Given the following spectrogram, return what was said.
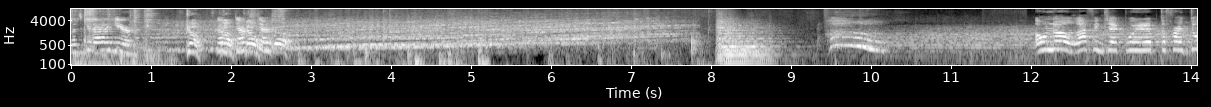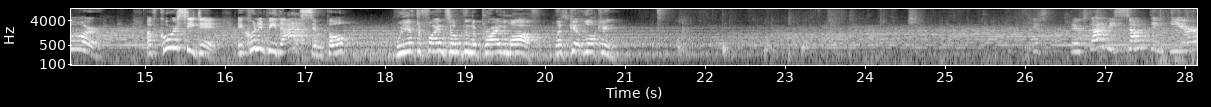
Let's get out of here. Go, go, go downstairs. Go, go. Laughing Jack boarded up the front door. Of course he did. It couldn't be that simple. We have to find something to pry them off. Let's get looking. There's, there's gotta be something here.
